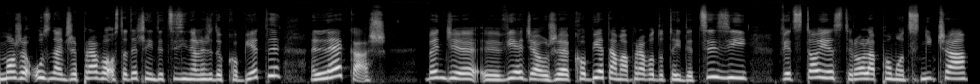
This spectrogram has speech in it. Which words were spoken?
może uznać, że prawo ostatecznej decyzji należy do kobiety, lekarz będzie y, wiedział, że kobieta ma prawo do tej decyzji, więc to jest rola pomocnicza.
